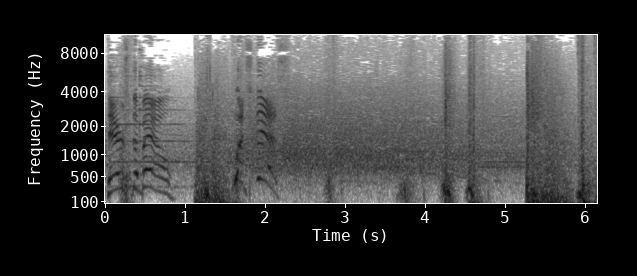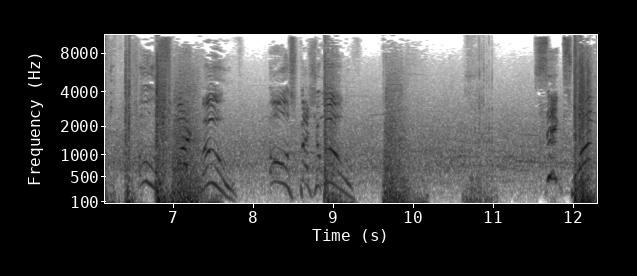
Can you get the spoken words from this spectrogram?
There's the bell. What's this? Oh, smart move. Oh, special move. 619.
